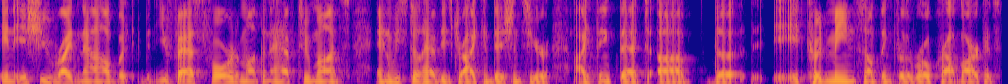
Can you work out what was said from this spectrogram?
an issue right now, but but you fast forward a month and a half, two months, and we still have these dry conditions here. I think that uh, the it could mean something for the row crop markets.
